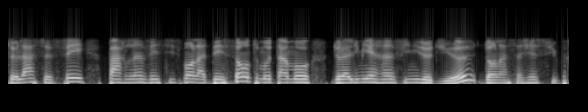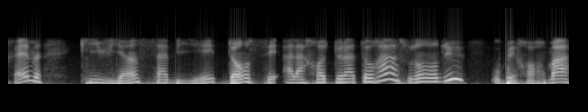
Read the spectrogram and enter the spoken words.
Cela se fait par l'investissement, la descente mot à mot de la lumière infinie de Dieu dans la sagesse suprême qui vient s'habiller dans ces halachot de la Torah, sous-entendu, ou Bechorma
